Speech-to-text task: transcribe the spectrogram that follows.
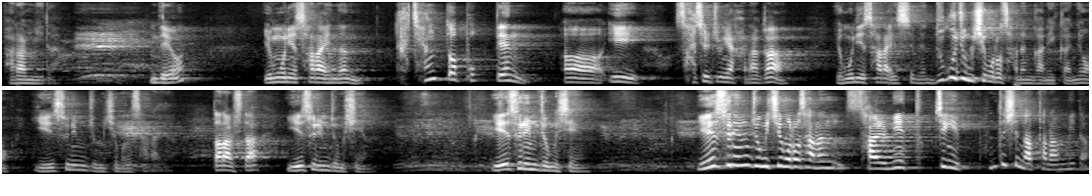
바랍니다. 근데요 영혼이 살아있는 가장 또 복된 어, 이 사실 중에 하나가 영혼이 살아있으면 누구 중심으로 사는가 하니까요. 예수님 중심으로 살아요. 따라합시다. 예수님 중심. 예수님 중심 예수님 중심으로 사는 삶이 특징이 반드시 나타납니다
